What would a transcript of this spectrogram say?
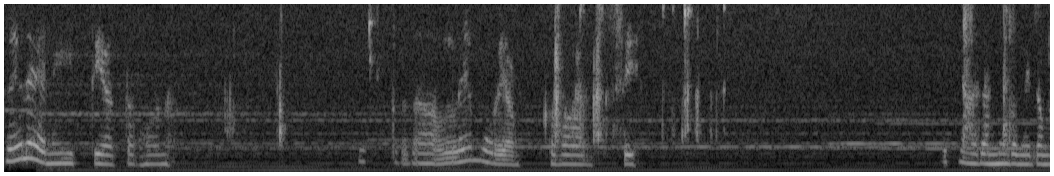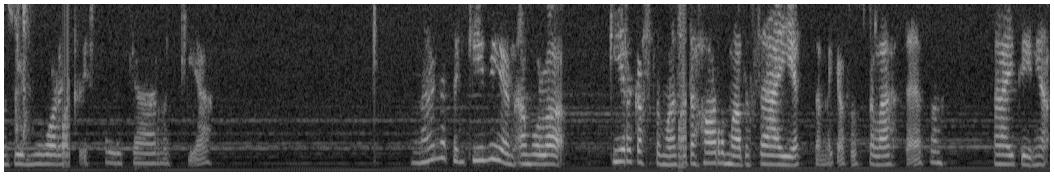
Seleniittiä tuohon. Sitten otetaan lemurian kvartsi. Sitten lähdetään muutamia tämmöisiä vuorikristallikärkiä. Lähden näiden kivien avulla kirkastamaan sitä harmaata säijettä, mikä susta lähtee sun äitiin ja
